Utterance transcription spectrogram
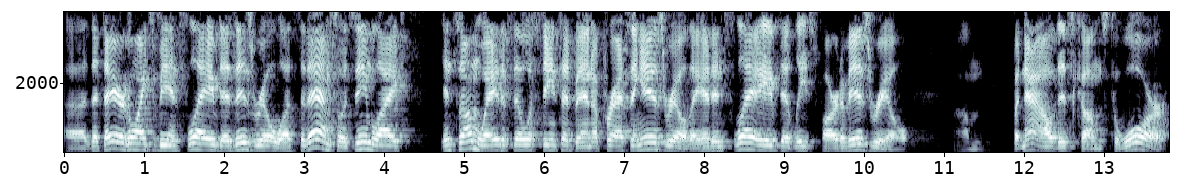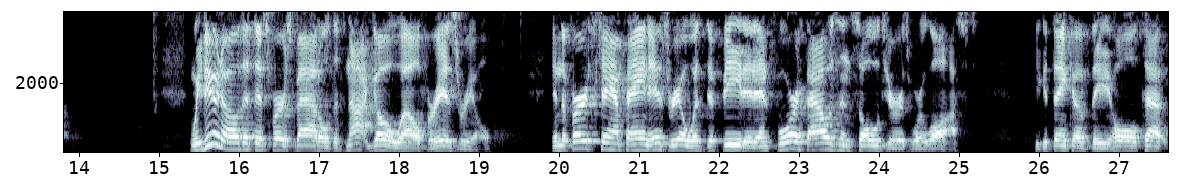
uh, that they are going to be enslaved as Israel was to them. So it seemed like in some way, the Philistines had been oppressing Israel. They had enslaved at least part of Israel. Um, but now this comes to war. We do know that this first battle does not go well for Israel. In the first campaign, Israel was defeated and 4,000 soldiers were lost. You could think of the whole, ta-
